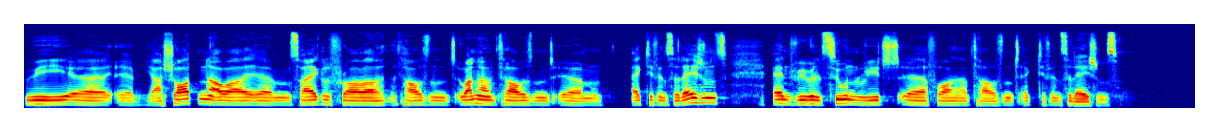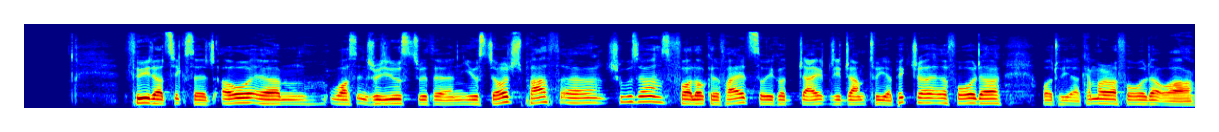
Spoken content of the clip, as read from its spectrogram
we uh, uh, yeah, shorten our um, cycle from 100,000 um, active installations, and we will soon reach uh, 400,000 active installations. 3.6.0 um, was introduced with a new storage path uh, chooser for local files, so you could directly jump to your picture uh, folder or to your camera folder or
